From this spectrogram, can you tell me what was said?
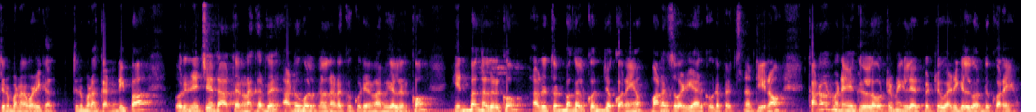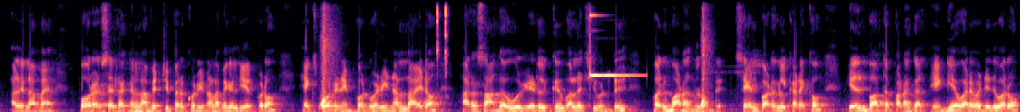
திருமண வழிகள். திருமணம் கண்டிப்பாக ஒரு நிச்சயதார்த்தம் நடக்கிறது. அனுகூலங்கள் நடக்கக்கூடிய நிலைமைகள் இருக்கும். இன்பங்கள் இருக்கும். அது துன்பங்கள் கொஞ்சம் குறையும். மனசு வழியாக இருக்கக்கூடிய பிரச்சனை தீரும். கணவன் மனைவிக்குள்ள ஒற்றுமைகள் ஏற்பட்டு வழிகள் வந்து குறையும். அது இல்லாமல் போகிற சட்டங்கள்லாம் வெற்றி பெறக்கூடிய நிலைமைகள் ஏற்படும். எக்ஸ்போர்ட் அண்ட் இம்போர்ட் வழி நல்லாயிடும். அரசாங்க ஊழியர்களுக்கு வளர்ச்சி உண்டு வருமானங்கள் உண்டு செயல்பாடுகள் கிடைக்கும். எதிர்பார்த்த பணங்கள் எங்கேயோ வர வேண்டியது வரும்.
